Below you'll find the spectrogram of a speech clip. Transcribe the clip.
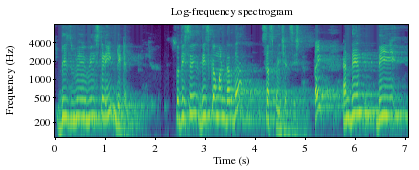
This we will study in detail. So this is this come under the suspension system right? And then the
